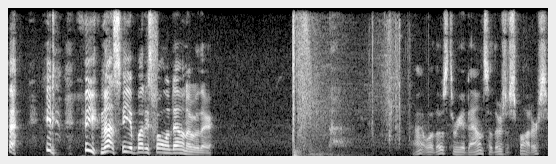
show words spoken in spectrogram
you not see your buddies falling down over there? Alright, well those three are down, so there's the spotters.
